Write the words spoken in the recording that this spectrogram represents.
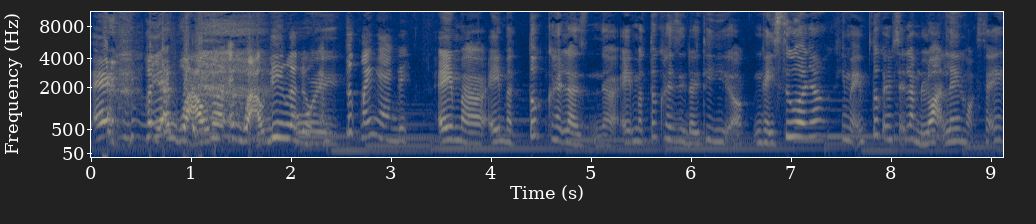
Em Bây giờ em quạo thôi Em quạo điên lên được. Em tức mấy ngang đi em mà em mà tức hay là à, em mà tức hay gì đấy thì ờ, ngày xưa nhá khi mà em tức em sẽ làm loạn lên hoặc sẽ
